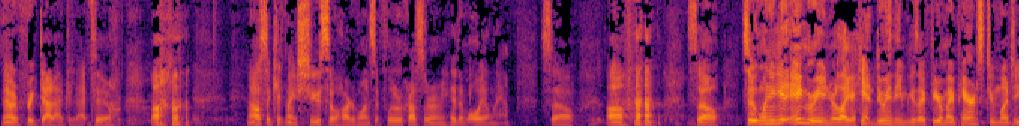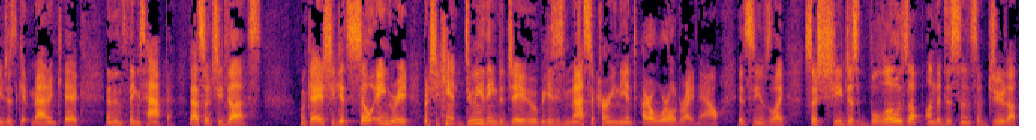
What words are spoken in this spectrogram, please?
Then I freaked out after that, too. Uh, I also kicked my shoe so hard once it flew across the room and hit an oil lamp. So, uh, so, so when you get angry and you're like, I can't do anything because I fear my parents too much, and you just get mad and kick, and then things happen. That's what she does. Okay, she gets so angry, but she can't do anything to Jehu because he's massacring the entire world right now, it seems like. So she just blows up on the descendants of Judah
